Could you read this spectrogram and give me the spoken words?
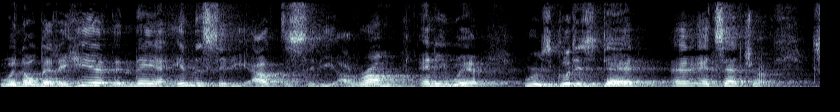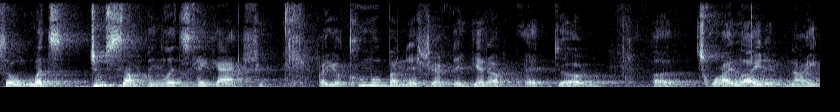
we're no better here than there, in the city, out the city, Aram, anywhere. We're as good as dead, etc. So let's do something, let's take action. By Yakumu Baneshef, they get up at um, uh, twilight at night,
